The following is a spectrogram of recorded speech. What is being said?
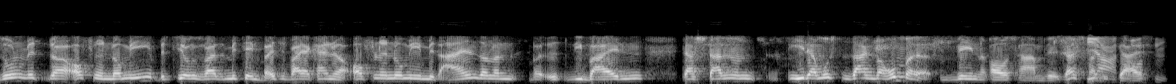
so mit einer offenen Nomi, beziehungsweise mit den, es war ja keine offene Nomi mit allen, sondern die beiden da standen und jeder musste sagen, warum er wen raushaben will. Das fand ja, ich geil. Thorsten,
